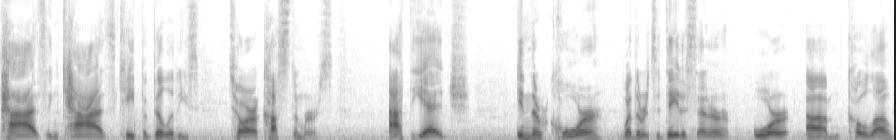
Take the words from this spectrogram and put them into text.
PaaS, and CaaS capabilities to our customers at the edge, in their core, whether it's a data center or um, colo,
